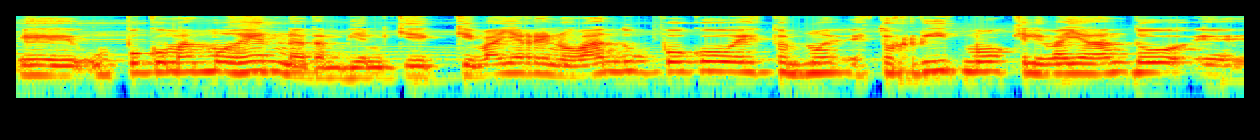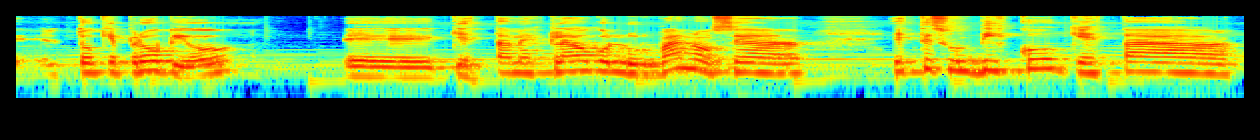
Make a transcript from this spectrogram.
eh, un poco más moderna también, que, que, vaya renovando un poco estos, estos ritmos, que le vaya dando eh, el toque propio, que está mezclado con lo urbano. O sea, este es un disco que está,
